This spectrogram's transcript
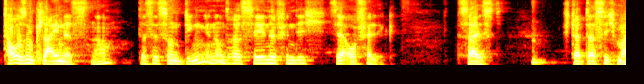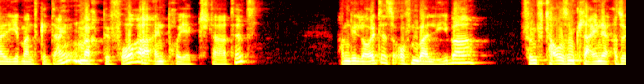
tausend Kleines. Ne? Das ist so ein Ding in unserer Szene, finde ich, sehr auffällig. Das heißt, Statt dass sich mal jemand Gedanken macht, bevor er ein Projekt startet, haben die Leute es offenbar lieber, 5000 kleine, also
